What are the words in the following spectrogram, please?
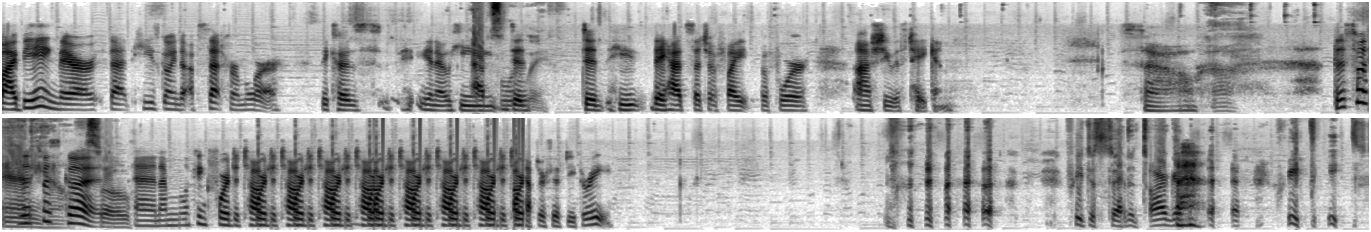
by being there that he's going to upset her more because you know he did did he they had such a fight before uh, she was taken. So Uh, this was this was good, so- and I'm looking forward to talk to talk to talk to talk to talk to talk to talk to talk chapter 53. we just had a target. Repeat.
